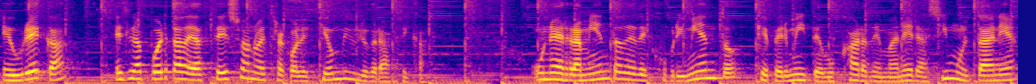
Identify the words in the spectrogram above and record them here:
Eureka es la puerta de acceso a nuestra colección bibliográfica, una herramienta de descubrimiento que permite buscar de manera simultánea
